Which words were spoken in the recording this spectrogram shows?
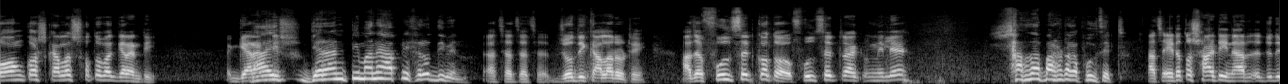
রং কস কালার শতভাগ গ্যারান্টি গ্যারান্টি গ্যারান্টি মানে আপনি ফেরত দিবেন। আচ্ছা আচ্ছা আচ্ছা যদি কালার ওঠে। আচ্ছা ফুল সেট কত? ফুল সেট নিলে? সাত হাজার পাঁচশো টাকা ফুল সেট আচ্ছা এটা তো শার্টিন আর যদি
